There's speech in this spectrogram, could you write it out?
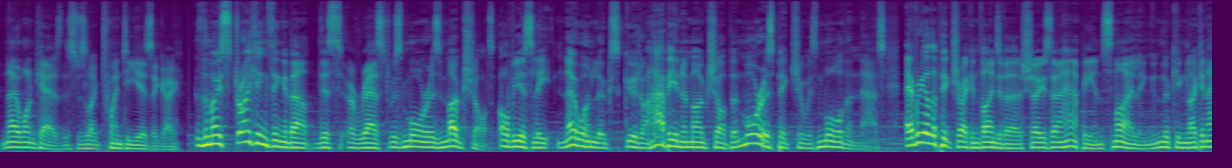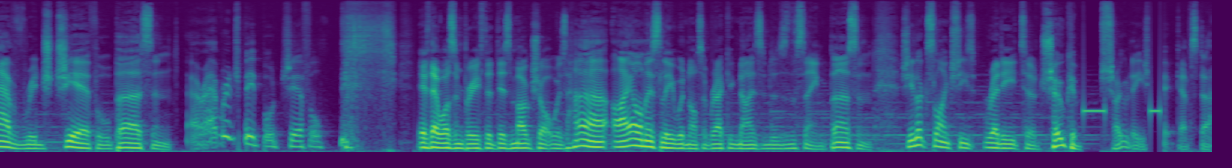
No one cares. This was like 20 years ago. The most striking thing about this arrest was Maura's mugshot. Obviously, no one looks good or happy in a mugshot, but Maura's picture was more than that. Every other picture I can find of her shows her happy and smiling and looking like an average, cheerful person. Are average people cheerful? If there wasn't proof that this mugshot was her, I honestly would not have recognized it as the same person. She looks like she's ready to choke a bitch. Holy shit, Kevster.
